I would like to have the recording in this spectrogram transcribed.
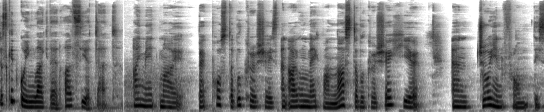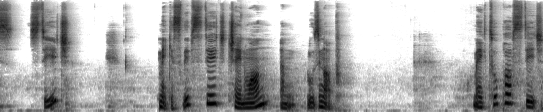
just keep going like that. I'll see you at that. I made my back post double crochets and i will make one last double crochet here and join from this stitch. Make a slip stitch chain one and loosen up. Make two puff stitch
